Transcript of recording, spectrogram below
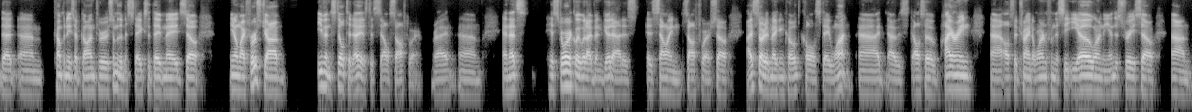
that um, companies have gone through, some of the mistakes that they've made. So, you know, my first job, even still today, is to sell software, right? Um, and that's historically what I've been good at is is selling software. So I started making cold calls day one. Uh, I, I, was also hiring, uh, also trying to learn from the CEO, learn the industry. So um,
